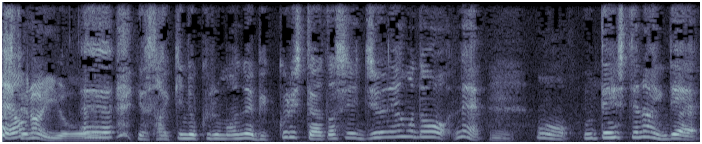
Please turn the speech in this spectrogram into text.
ないのしてないよ、えーいや、最近の車ね、びっくりして、私10年ほどね、うん。もう運転してないんで、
